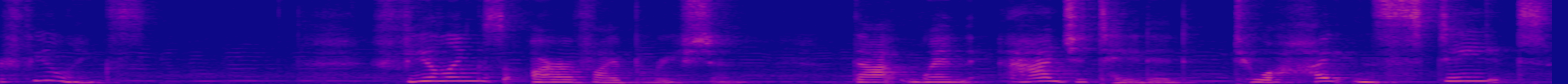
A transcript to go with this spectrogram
your feelings. Feelings are a vibration that, when agitated to a heightened state,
